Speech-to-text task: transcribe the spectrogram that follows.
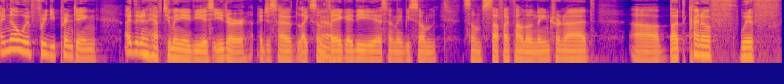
I know with 3D printing, I didn't have too many ideas either. I just had like some Yeah. vague ideas and maybe some some stuff I found on the internet. Uh, but kind of with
